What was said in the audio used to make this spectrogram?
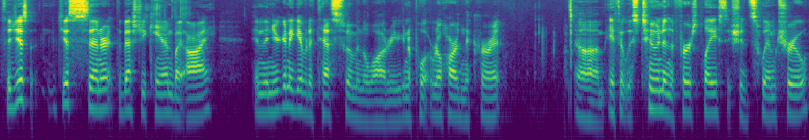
So just, just center it the best you can by eye, and then you're going to give it a test swim in the water. You're going to pull it real hard in the current. Um, if it was tuned in the first place, it should swim true.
